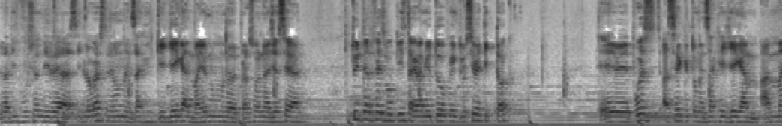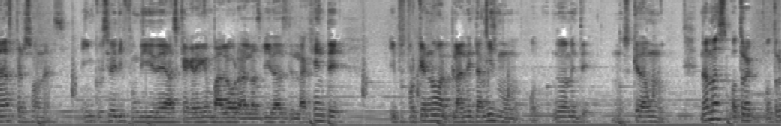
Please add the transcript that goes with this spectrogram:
la difusión de ideas y logras tener un mensaje que llegue al mayor número de personas, ya sea Twitter, Facebook, Instagram, YouTube, inclusive TikTok, eh, puedes hacer que tu mensaje llegue a, más personas, inclusive difundir ideas que agreguen valor a las vidas de la gente y pues por qué no al planeta mismo, nuevamente nos queda uno. Nada más otra, otra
